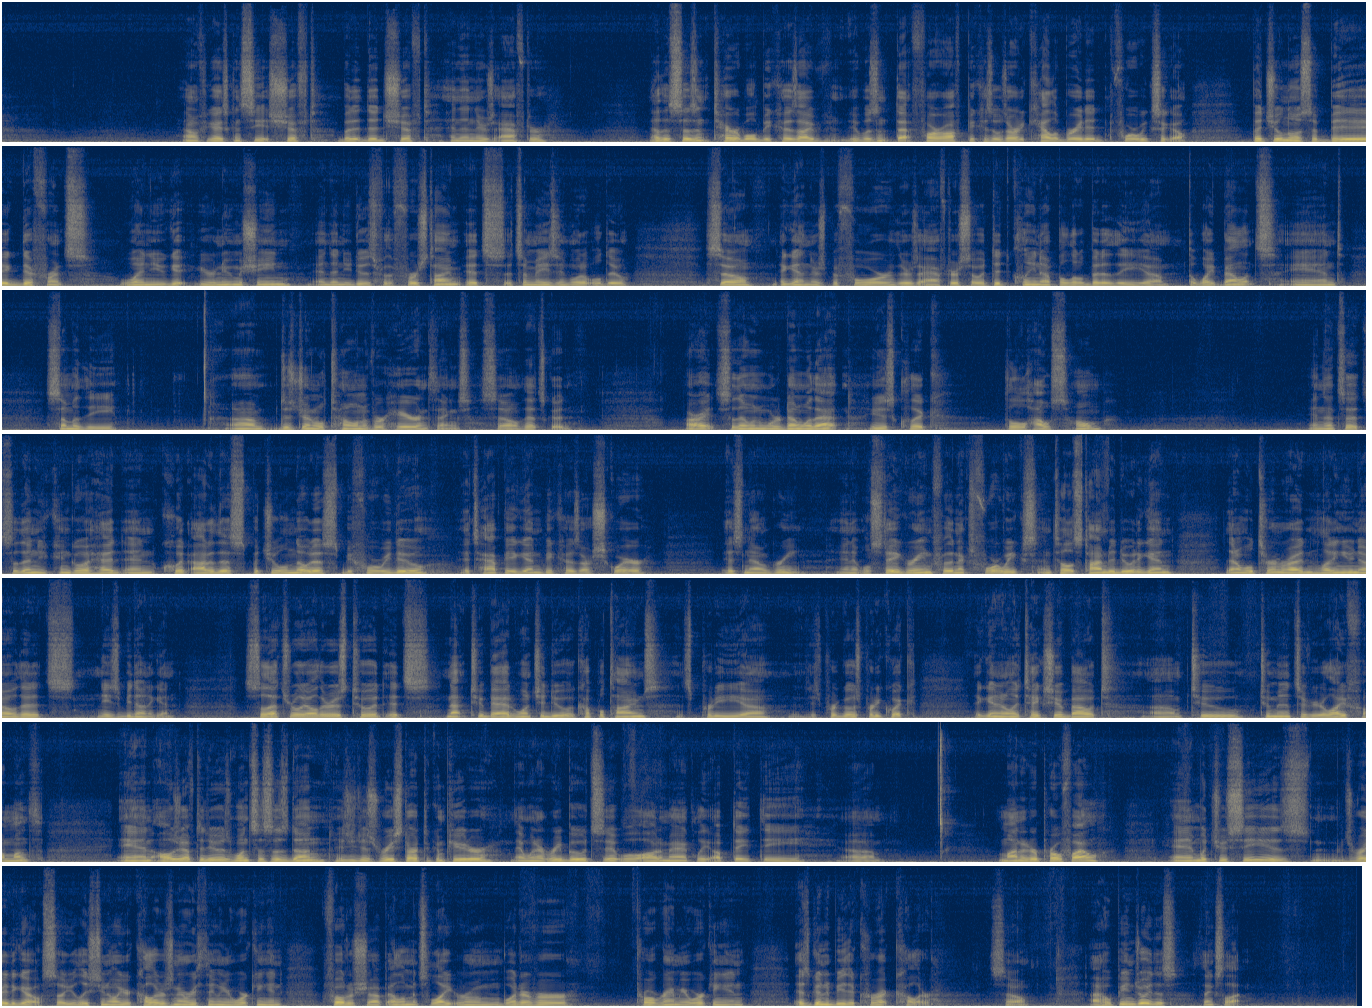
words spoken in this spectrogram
I don't know if you guys can see it shift, but it did shift. And then there's after. Now this isn't terrible because I've it wasn't that far off because it was already calibrated four weeks ago. But you'll notice a big difference when you get your new machine and then you do this for the first time. It's it's amazing what it will do. So again, there's before, there's after. So it did clean up a little bit of the um, the white balance and some of the um, just general tone of her hair and things. So that's good. All right, so then when we're done with that, you just click the little house, home, and that's it. So then you can go ahead and quit out of this, but you will notice before we do, it's happy again because our square is now green. And it will stay green for the next four weeks until it's time to do it again. Then it will turn red, letting you know that it needs to be done again. So that's really all there is to it. It's not too bad once you do it a couple times. It's pretty, uh, it goes pretty quick. Again, it only takes you about um, two, two minutes of your life a month. And all you have to do is once this is done is you just restart the computer and when it reboots it will automatically update the um, monitor profile and what you see is, is ready to go. So you, at least you know your colors and everything when you're working in Photoshop, Elements, Lightroom, whatever program you're working in is going to be the correct color. So I hope you enjoyed this. Thanks a lot.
